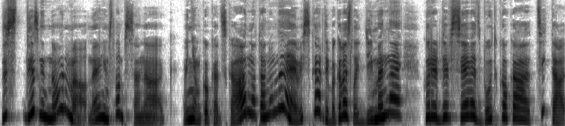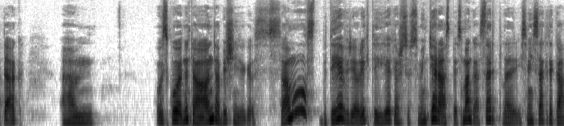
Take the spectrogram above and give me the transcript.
Tas diezgan normāli, ne? Jums labi sanāk. Viņam kaut kāda skāda no tā, nu nē, viss kārtībā. Kāpēc, lai ģimenē, kur ir divas sievietes, būtu kaut kā citādāk? Um, uz ko, nu tā, Anta bija viņa samulst, bet dievi ir jau riktīgi iekarsus, viņi ķerās pie smagās artilērijas. Viņi saka tā kā,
